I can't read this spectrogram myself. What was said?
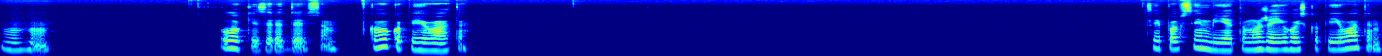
Угу. Локі зарядився. Кого копіювати? Цей по всім б'є, то може його скопіювати.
